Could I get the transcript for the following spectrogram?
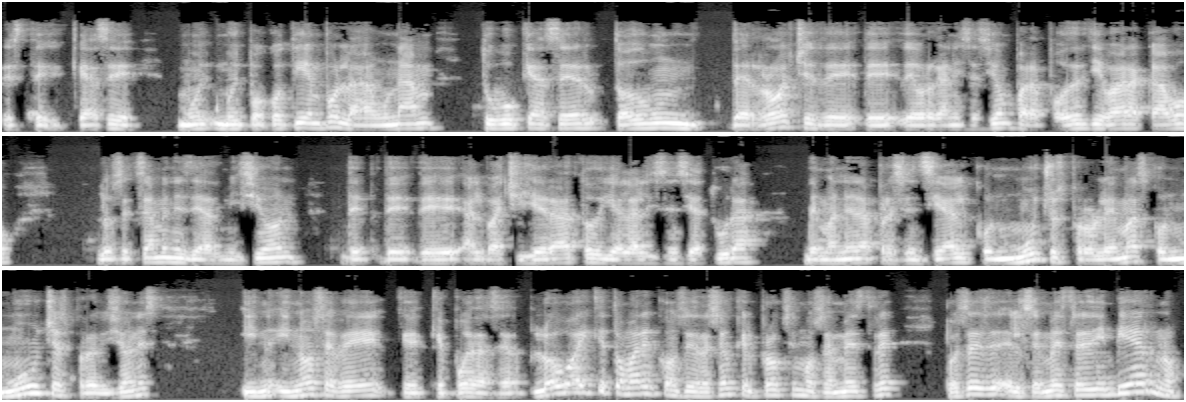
este, que hace muy, muy poco tiempo. La UNAM tuvo que hacer todo un derroche de, organización para poder llevar a cabo los exámenes de admisión de, al bachillerato y a la licenciatura de manera presencial con muchos problemas, con muchas prohibiciones y, no se ve que, que, pueda hacer. Luego hay que tomar en consideración que el próximo semestre pues es el semestre de invierno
